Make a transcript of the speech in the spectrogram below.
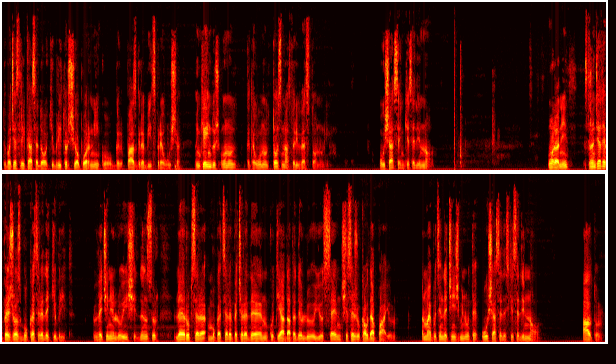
după ce stricase două chibrituri și o porni cu pas grăbit spre ușă, încheindu-și unul câte unul toți nasturii vestonului. Ușa se închise din nou. Un rănit strângea de pe jos bucățile de chibrit. vecinii lui și dânsul le rupseră în bucățele pe cele de în cutia dată de lui Iusen și se jucau de apaiul. În mai puțin de cinci minute, ușa se deschise din nou. Altul.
